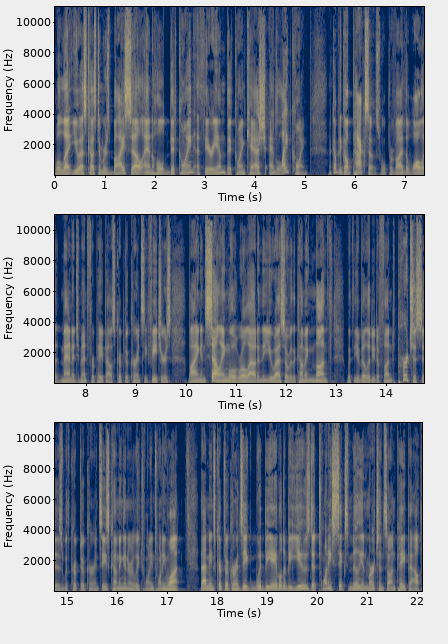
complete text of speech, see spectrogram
will let U.S. customers buy, sell, and hold Bitcoin, Ethereum, Bitcoin Cash, and Litecoin. A company called Paxos will provide the wallet management for PayPal's cryptocurrency features. Buying and selling will roll out in the U.S. over the coming month, with the ability to fund purchases with cryptocurrencies coming in early 2021. That means cryptocurrency would be able to be used at 26 million merchants on PayPal.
